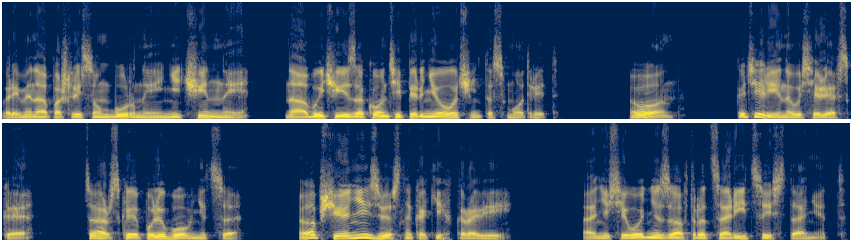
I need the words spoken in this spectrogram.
Времена пошли сумбурные, нечинные. На обычаи и закон теперь не очень-то смотрит. Вон, Катерина Василевская, царская полюбовница. Вообще неизвестно каких кровей. А не сегодня-завтра царицей станет.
